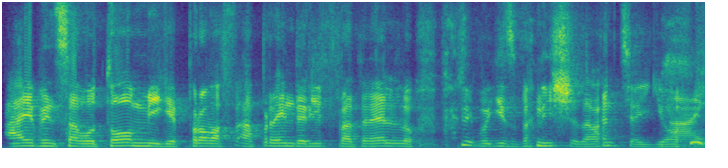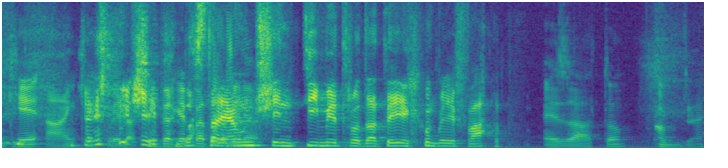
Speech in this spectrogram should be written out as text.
Ah, io pensavo Tommy che prova a, prendere il fratello, poi tipo gli svanisce davanti agli occhi. Anche, anche quella. Sì, perché Ma stai a un centimetro da te, come hai fatto? Esatto. Vabbè.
